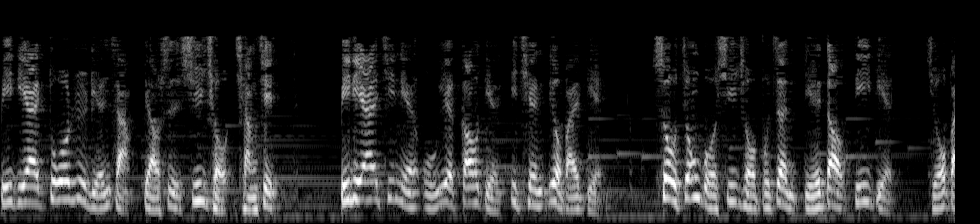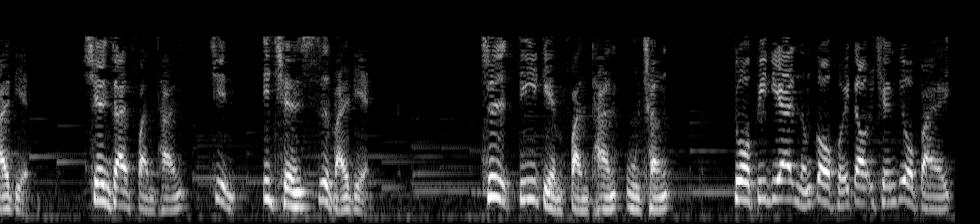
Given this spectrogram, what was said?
，BDI 多日连涨，表示需求强劲。BDI 今年五月高点一千六百点，受中国需求不振，跌到低点九百点，现在反弹近一千四百点，至低点反弹五成。若 BDI 能够回到一千六百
